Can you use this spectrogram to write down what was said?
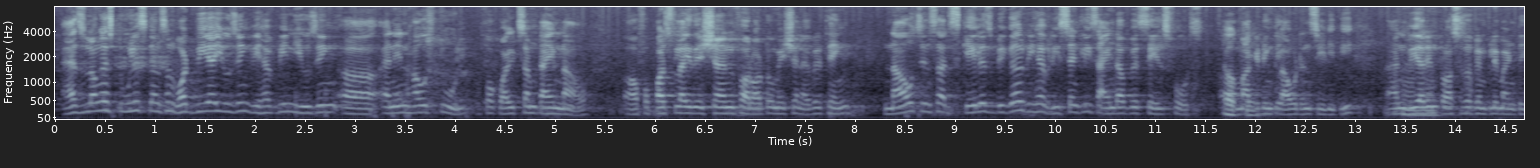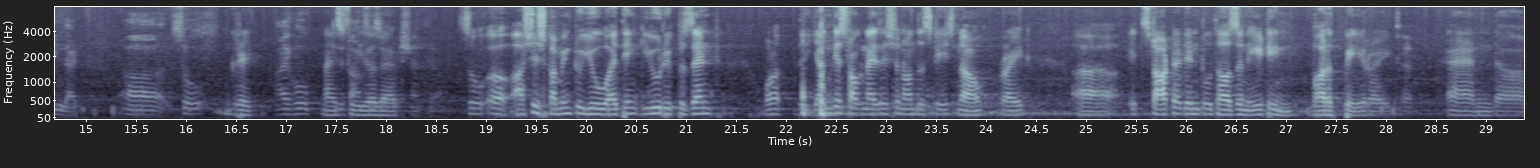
As long as tool is concerned, what we are using, we have been using uh, an in-house tool for quite some time now uh, for personalization, for automation, everything. Now, since our scale is bigger, we have recently signed up with Salesforce, uh, Okay. Marketing Cloud and CDP, and we are in process of implementing that. Uh, so Great. I hope Nice to hear that. question. Yeah. So, uh, Ashish, coming to you, I think you represent one of the youngest organization on the stage now, right? Uh, it started in 2018, BharatPe, right? And uh,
